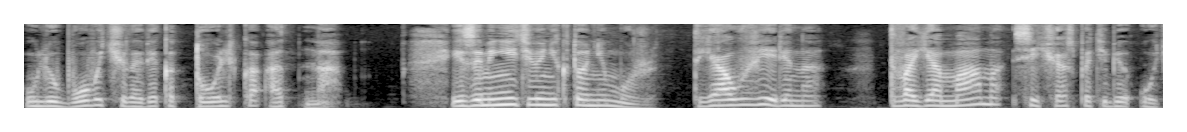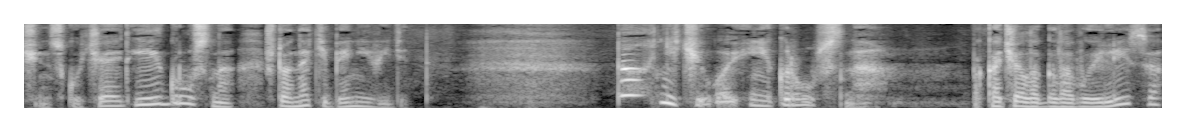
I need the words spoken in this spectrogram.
у любого человека только одна, и заменить ее никто не может. Я уверена, твоя мама сейчас по тебе очень скучает, и ей грустно, что она тебя не видит. — Да ничего и не грустно, — покачала головой Лиза.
